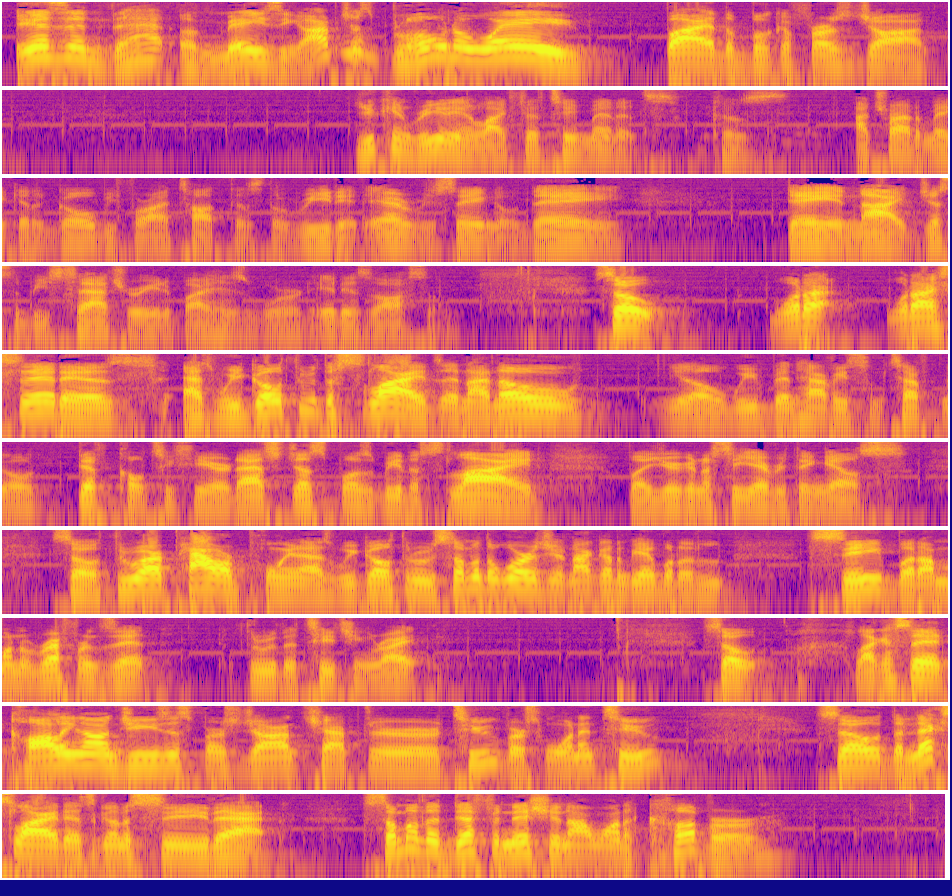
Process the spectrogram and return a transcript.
Isn't that amazing? I'm just blown away by the book of First John. You can read it in like 15 minutes because I try to make it a goal before I taught this to read it every single day day and night just to be saturated by his word. It is awesome. So what I what I said is as we go through the slides and I know you know we've been having some technical difficulties here. That's just supposed to be the slide, but you're going to see everything else. So through our PowerPoint as we go through some of the words you're not going to be able to see, but I'm going to reference it through the teaching, right? So, like I said, calling on Jesus, First John chapter 2 verse 1 and 2. So the next slide is going to see that some of the definition I want to cover,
